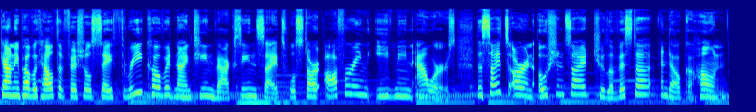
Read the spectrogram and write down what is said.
County public health officials say three COVID 19 vaccine sites will start offering evening hours. The sites are in Oceanside, Chula Vista, and El Cajon.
